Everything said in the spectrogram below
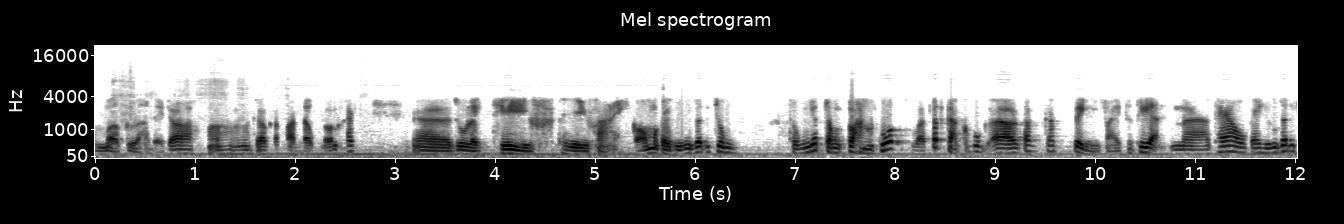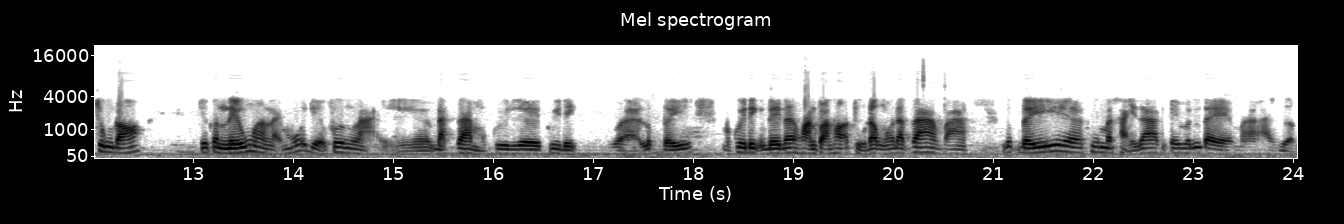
mở cửa để cho cho các hoạt động đón khách uh, du lịch thì thì phải có một cái hướng dẫn chung thống nhất trong toàn quốc và tất cả các uh, các các tỉnh phải thực hiện uh, theo cái hướng dẫn chung đó. Chứ còn nếu mà lại mỗi địa phương lại đặt ra một quy quy định và lúc đấy mà quy định đấy là hoàn toàn họ chủ động họ đặt ra và lúc đấy khi mà xảy ra cái vấn đề mà ảnh hưởng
